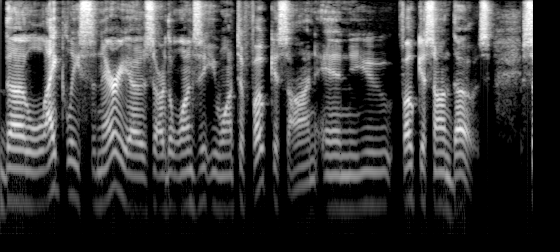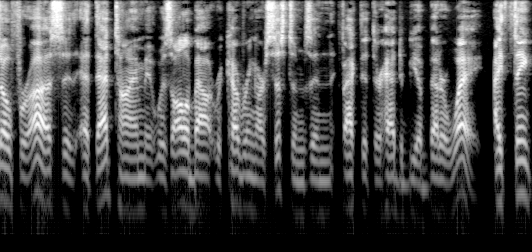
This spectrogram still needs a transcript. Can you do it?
The likely scenarios are the ones that you want to focus on, and you focus on those. So for us at that time, it was all about recovering our systems and the fact that there had to be a better way. I think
